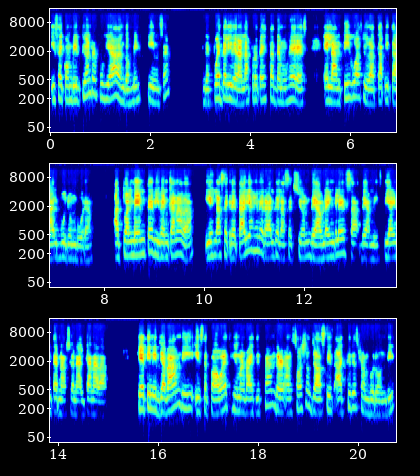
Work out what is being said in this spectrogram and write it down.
y se convirtió en refugiada en 2015 después de liderar las protestas de mujeres en la antigua ciudad capital Bujumbura. Actualmente vive en Canadá y es la secretaria general de la sección de habla inglesa de Amnistía Internacional Canadá. Ketty Nivyabandi is a poet, human rights defender, and social justice activist from Burundi.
